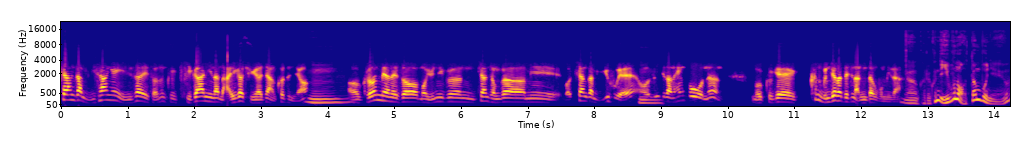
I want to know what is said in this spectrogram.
치안감 이상의 인사에서는 그 기간이나 나이가 중요하지 않거든요. 음. 어, 그런 면에서 뭐 윤희근 치안 정감이 뭐 치안감 이후에 어, 음. 어, 승진한 행보는 뭐 그게 큰 문제가 되진 않는다고 봅니다. 아, 그래요. 근데 이분은 어떤 분이에요?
